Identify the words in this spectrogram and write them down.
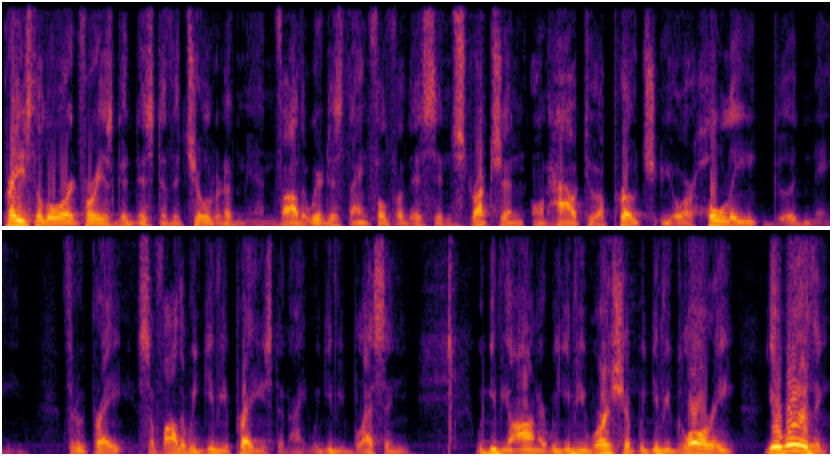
Praise the Lord for his goodness to the children of men. Father, we're just thankful for this instruction on how to approach your holy good name through praise. So, Father, we give you praise tonight. We give you blessing. We give you honor. We give you worship. We give you glory. You're worthy.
